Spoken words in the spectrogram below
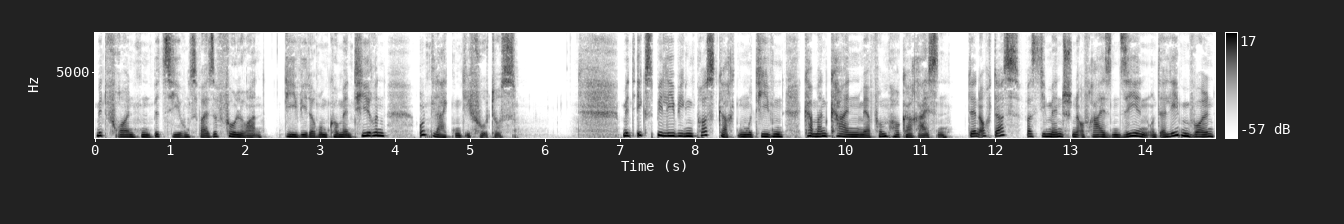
mit Freunden bzw. Followern. Die wiederum kommentieren und liken die Fotos. Mit x-beliebigen Postkartenmotiven kann man keinen mehr vom Hocker reißen. Denn auch das, was die Menschen auf Reisen sehen und erleben wollen,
